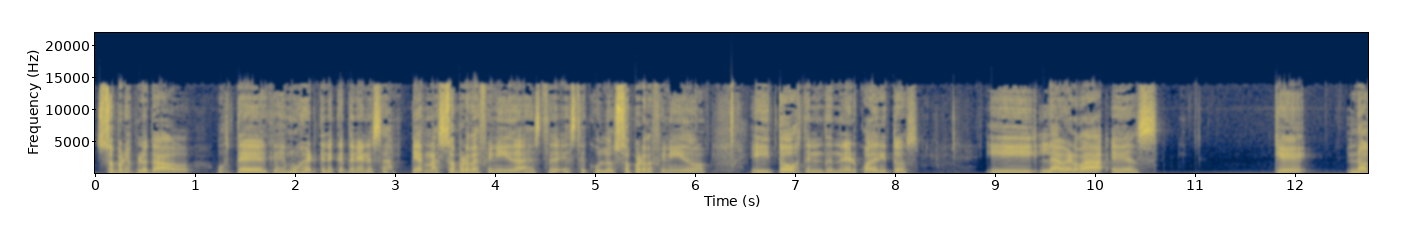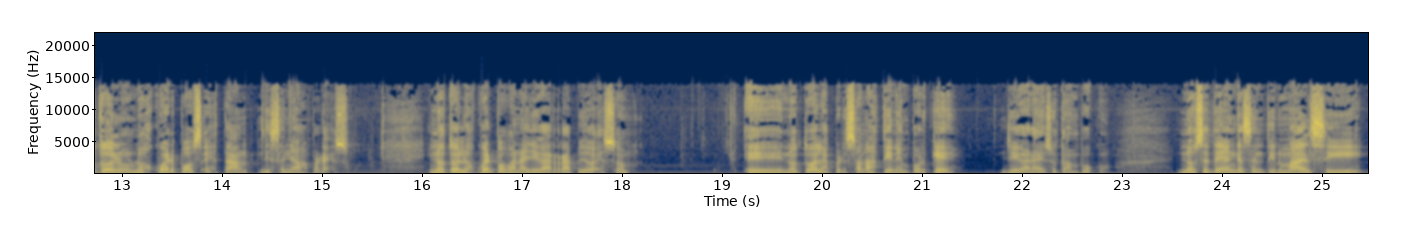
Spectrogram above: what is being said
súper explotado, Usted que es mujer tiene que tener esas piernas súper definidas, este, este culo súper definido y todos tienen que tener cuadritos. Y la verdad es que no todos los cuerpos están diseñados para eso. No todos los cuerpos van a llegar rápido a eso. Eh, no todas las personas tienen por qué llegar a eso tampoco. No se tengan que sentir mal si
